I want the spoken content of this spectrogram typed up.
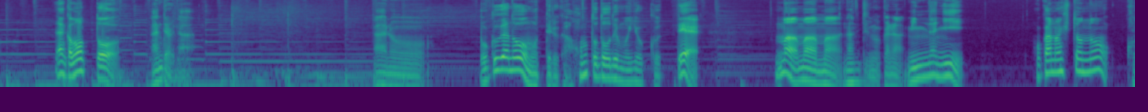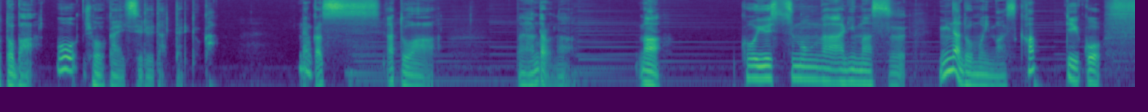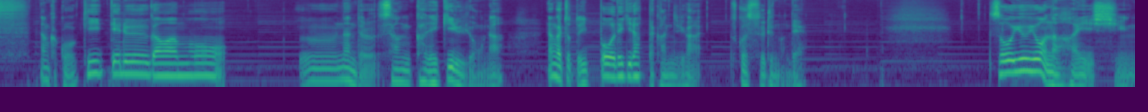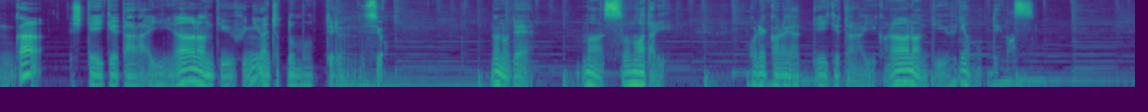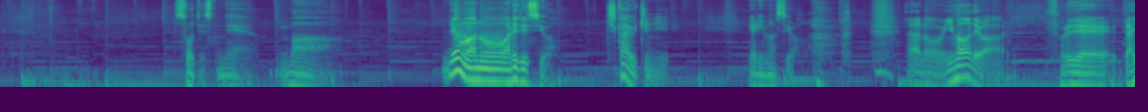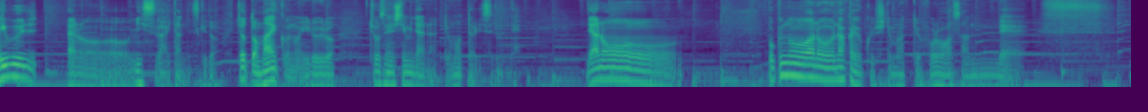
なんかもっと、なんだろうな、あの、僕がどう思ってるか、ほんとどうでもよくって、まあまあまあ、なんていうのかな、みんなに、他の人の言葉を紹介するだったりとか、なんか、あとは、まあ、なんだろうな。まあ、こういう質問があります。みんなどう思いますか？っていう、こう、なんかこう、聞いてる側も、うーん、なんだろう、参加できるような、なんかちょっと一方的だった感じが少しするので、そういうような配信がしていけたらいいなぁなんていうふうにはちょっと思ってるんですよ。なので、まあそのあたり、これからやっていけたらいいかななんていうふうに思っています。そうですね。まあ、でもあの、あれですよ。近いうちにやりますよ。あの、今までは、それで、だいぶ、あの、日数空いたんですけど、ちょっとマイクのいろいろ挑戦してみたいなって思ったりするんで。で、あの僕のあの、仲良くしてもらってるフォロワーさんで、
